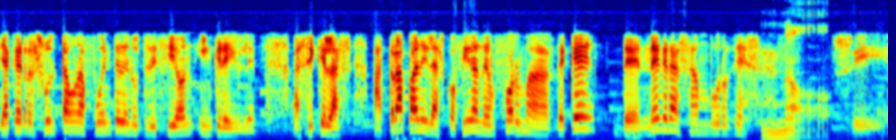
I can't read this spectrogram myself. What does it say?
ya que resulta una fuente de nutrición increíble. Así que las atrapan y las cocinan en formas de qué? De negras hamburguesas. No. Sí.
